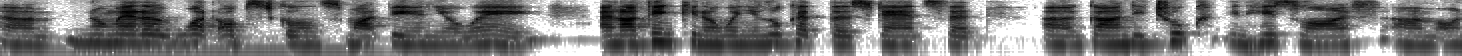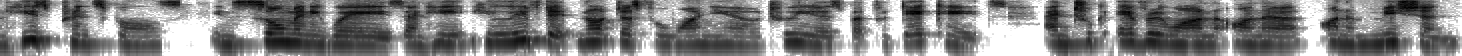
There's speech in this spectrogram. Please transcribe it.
um, no matter what obstacles might be in your way. And I think, you know, when you look at the stance that uh, Gandhi took in his life um, on his principles in so many ways. And he, he lived it not just for one year or two years, but for decades and took everyone on a, on a mission.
